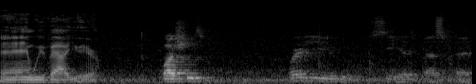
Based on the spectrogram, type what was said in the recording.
and we value here. Questions? Where do you see his best fit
